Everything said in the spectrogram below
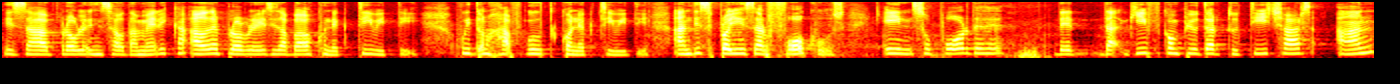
It's a problem in South America. Other problem is about connectivity. We don't have good connectivity. And these projects are focused in support the, the, that give computer to teachers and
